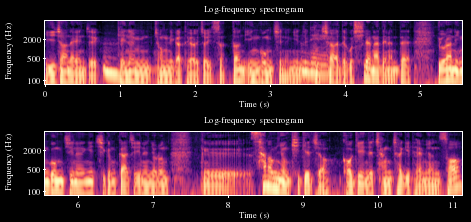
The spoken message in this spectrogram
이전에 이제 음. 개념 정리가 되어져 있었던 인공지능이 이제 네. 구체화되고 실현화되는데 요런 인공지능이 지금까지는 요런 그 산업용 기계죠. 거기에 이제 장착이 되면서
